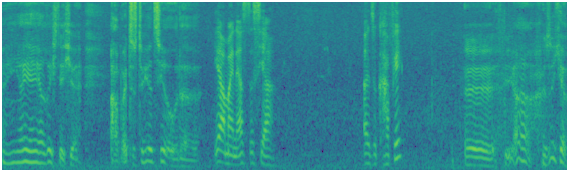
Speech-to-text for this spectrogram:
ja, ja, ja, richtig. Äh, Arbeitest du jetzt hier oder? Ja, mein erstes Jahr. Also Kaffee? Äh, ja, sicher.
